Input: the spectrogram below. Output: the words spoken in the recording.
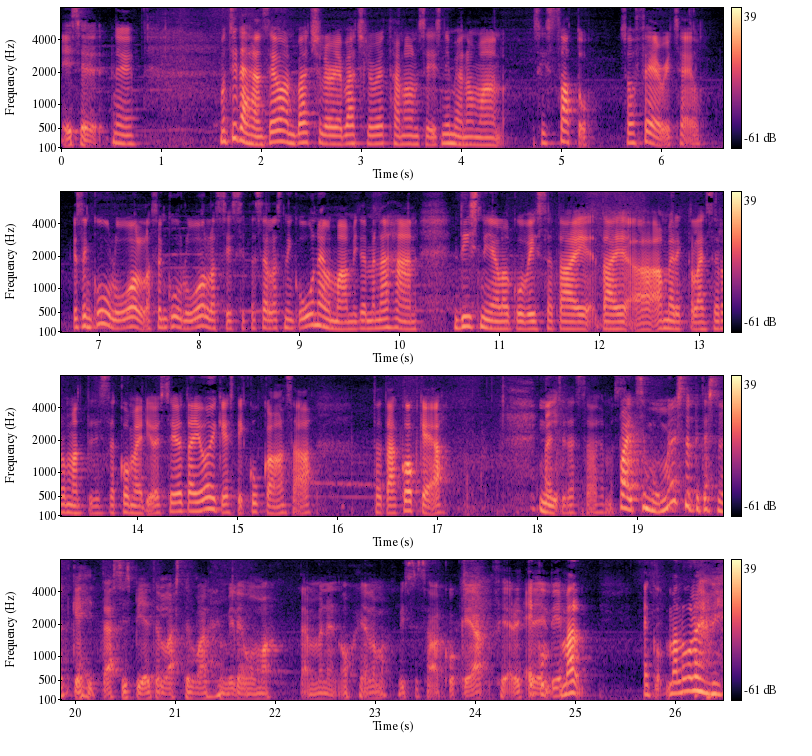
Ei se... Niin. Mutta sitähän se on. Bachelor ja Bachelorettehan on siis nimenomaan siis satu. Se on fairy tale. Ja sen kuuluu olla. Sen kuuluu olla siis sitä sellaista niinku unelmaa, mitä me nähdään Disney-elokuvissa tai, tai amerikkalaisissa romanttisissa komedioissa, jota ei oikeasti kukaan saa tota, kokea niin. paitsi tässä ohjelmassa. Paitsi mun mielestä pitäisi nyt kehittää siis pienten lasten vanhemmille oma tämmöinen ohjelma, missä saa kokea fairy Mä, Eiku, mä, luulen,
